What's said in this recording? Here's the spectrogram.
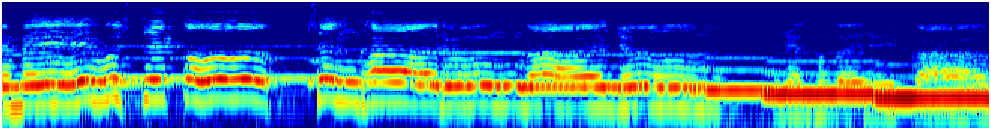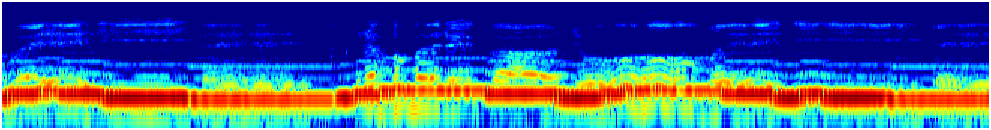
क्षण में उसको संघारूँगा जो रघुबर का वैरी है। रघुबर का जो वैरी है।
